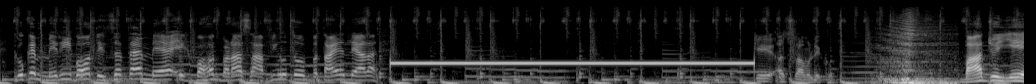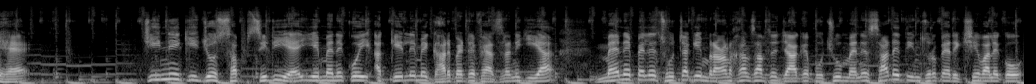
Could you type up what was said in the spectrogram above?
کیونکہ میری بہت عزت ہے۔ میں ایک بہت بڑا صحافی ہوں تو بتائیں لہٰذا۔ کے السلام علیکم۔ بات جو یہ ہے، چینی کی جو سبسڈی ہے، یہ میں نے کوئی اکیلے میں گھر بیٹھے فیصلہ نہیں کیا۔ میں نے پہلے سوچا کہ عمران خان صاحب سے جا کے پوچھوں۔ میں نے ساڑھے تین سو روپے رکشے والے کو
